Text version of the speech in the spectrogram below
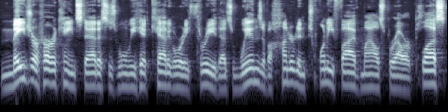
Major hurricane status is when we hit category three. That's winds of 125 miles per hour plus,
